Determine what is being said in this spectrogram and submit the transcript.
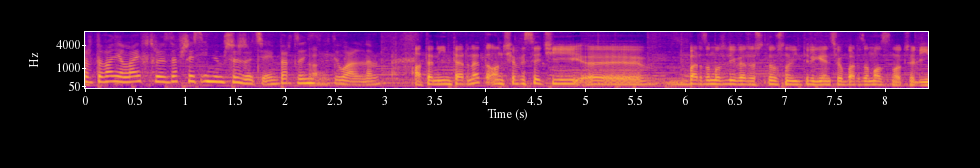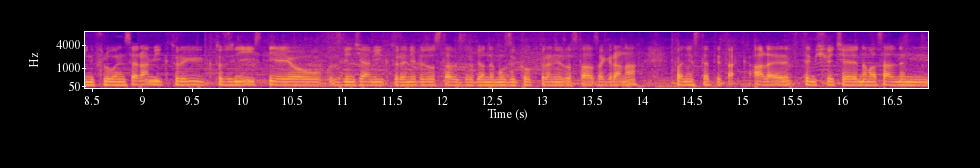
Koncertowanie live, które zawsze jest innym przeżyciem, bardzo Tak. indywidualnym. A ten internet, on się wysyci e, bardzo możliwe, że sztuczną inteligencją bardzo mocno, czyli influencerami, który, którzy nie istnieją, zdjęciami, które nie zostały zrobione, muzyką, która nie została zagrana. To niestety tak, ale w tym świecie namacalnym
